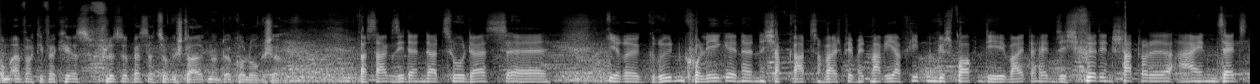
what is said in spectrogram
um einfach die Verkehrsflüsse besser zu gestalten und ökologischer. Was sagen Sie denn dazu, dass äh, Ihre grünen Kolleginnen, ich habe gerade zum Beispiel mit Maria Fieten gesprochen, die weiterhin sich für den Stadttunnel einsetzt,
